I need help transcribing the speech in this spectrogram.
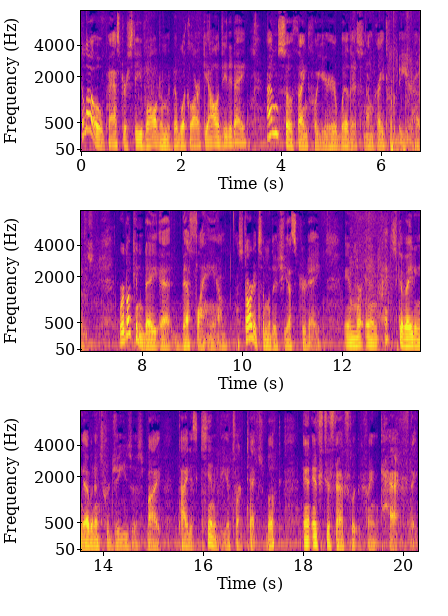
Hello, Pastor Steve Waldron with Biblical Archaeology today. I'm so thankful you're here with us, and I'm grateful to be your host. We're looking today at Bethlehem. I started some of this yesterday, and we're in Excavating the Evidence for Jesus by Titus Kennedy. It's our textbook, and it's just absolutely fantastic.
